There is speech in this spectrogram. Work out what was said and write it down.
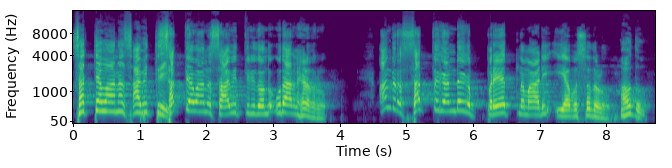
ಸತ್ಯವಾನ ಸಾವಿತ್ರಿ. ಸತ್ಯವಾನ ಸಾವಿತ್ರಿದೊಂದು ಉದಾಹರಣೆ ಹೇಳಿದ್ರು. ಅಂದ್ರೆ ಸತ್ತ ಗಂಡಗ ಪ್ರಯತ್ನ ಮಾಡಿ ಎಬಸದಳು. ಹೌದು.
